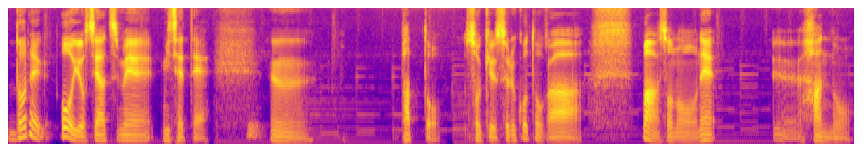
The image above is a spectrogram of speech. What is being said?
どれを寄せ集め見せて、うん、パッと訴求することがまあそのねえー反応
